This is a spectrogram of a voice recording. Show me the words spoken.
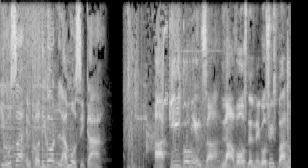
Y usa el código La Música. Aquí comienza La Voz del Negocio Hispano.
